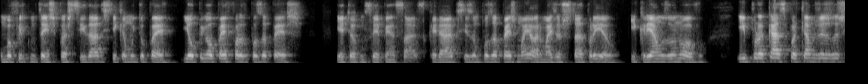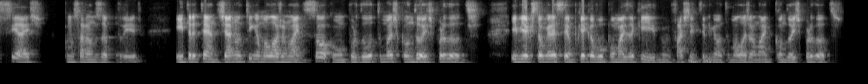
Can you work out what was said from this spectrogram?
o meu filho, como tem espasticidade, estica muito o pé. E ele punha o pé fora de pousapés. E então eu comecei a pensar, se calhar precisa um pousapés maior, mais ajustado para ele. E criámos um novo. E por acaso partilhámos nas redes sociais. Começaram-nos a pedir. Entretanto, já não tinha uma loja online só com um produto, mas com dois produtos. E a minha questão era sempre: porque é que eu vou pôr mais aqui? Não faz sentido nenhum ter uma loja online com dois produtos.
